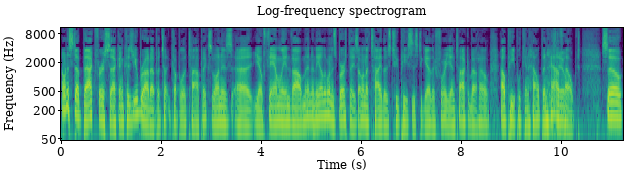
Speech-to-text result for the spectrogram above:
I want to step back for a second because you brought up a t- couple of topics. One is, uh, you know, family involvement, and the other one is birthdays. I want to tie those two pieces together for you and talk about how, how people can help and have do. helped. So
